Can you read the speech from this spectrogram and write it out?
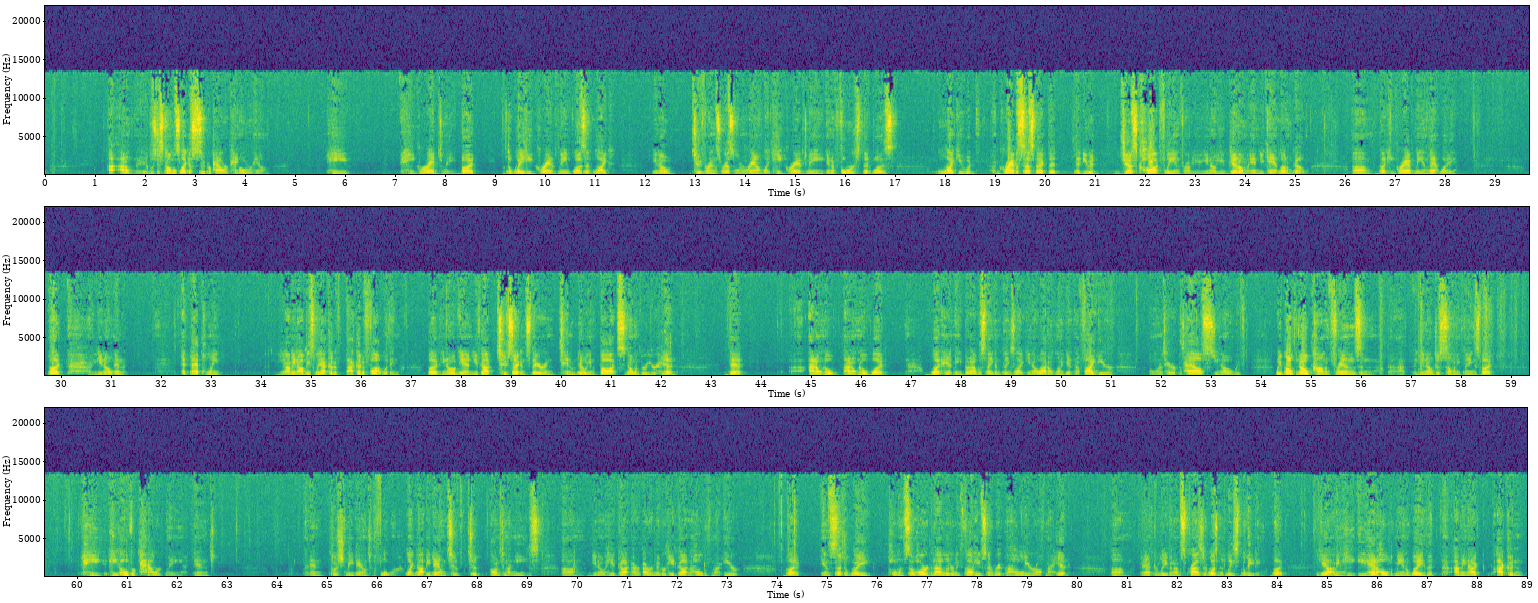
I, I don't. It was just almost like a superpower came over him. He he grabbed me, but the way he grabbed me wasn't like you know two friends wrestling around. Like he grabbed me in a force that was like you would grab a suspect that that you had just caught fleeing from you. You know, you get them and you can't let them go. Um, but he grabbed me in that way. But you know, and at that point, I mean, obviously, I could have I could have fought with him, but you know, again, you've got two seconds there and ten billion thoughts going through your head that I don't know I don't know what what hit me, but I was thinking things like, you know, I don't want to get in a fight here. I want to tear up his house. You know, we've we both know common friends, and uh, you know, just so many things. But he he overpowered me and and pushed me down to the floor, like got me down to, to onto my knees. Um, you know, he had gotten. I, I remember he had gotten a hold of my ear, but in such a way, pulling so hard that I literally thought he was going to rip my whole ear off my head. Um, and after leaving, I'm surprised it wasn't at least bleeding. But yeah, I mean, he, he had a hold of me in a way that I mean, I I couldn't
